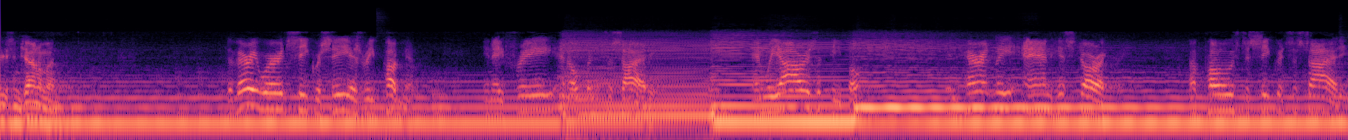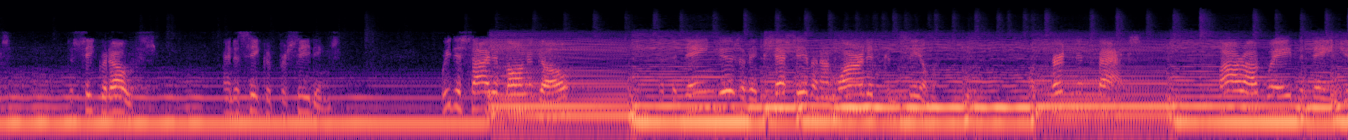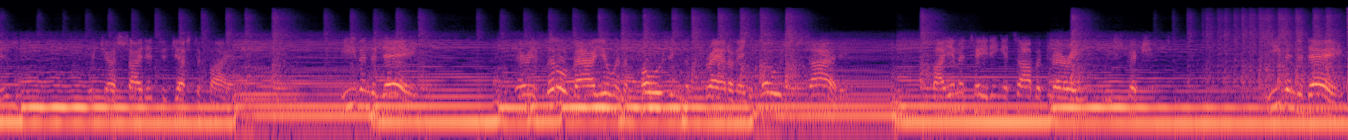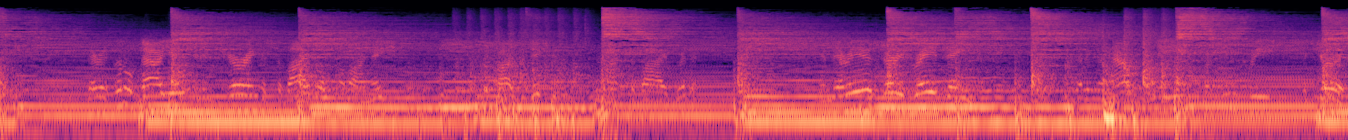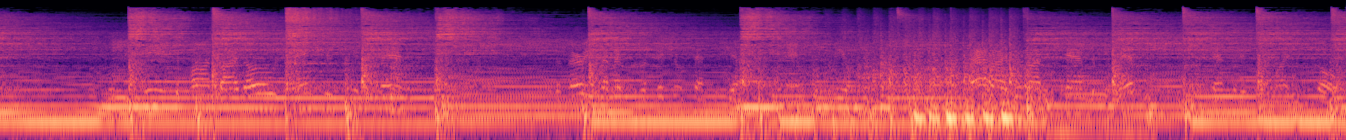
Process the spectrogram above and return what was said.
ladies and gentlemen. The very word secrecy is repugnant in a free and open society. And we are, as a people, inherently and historically opposed to secret societies, to secret oaths, and to secret proceedings. We decided long ago that the dangers of excessive and unwarranted concealment of pertinent facts far outweighed the dangers which are cited to justify it. Even today, there is little value in opposing the threat of a closed society by imitating its arbitrary restrictions. Even today, there is little value in ensuring the survival of our nation if our traditions do not survive with it. And there is very grave danger that an announced need for increased security will be seized upon by those official censorship and concealment. That I do not intend to permit, sensitive to my soul.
